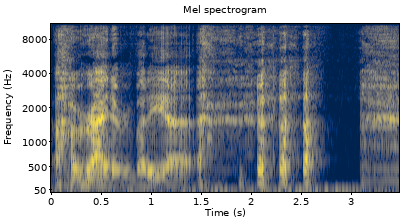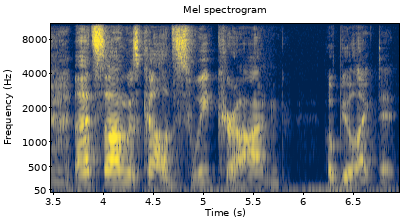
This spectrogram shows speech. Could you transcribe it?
cron. All right, everybody. Uh, that song was called Sweet Cron. Hope you liked it.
